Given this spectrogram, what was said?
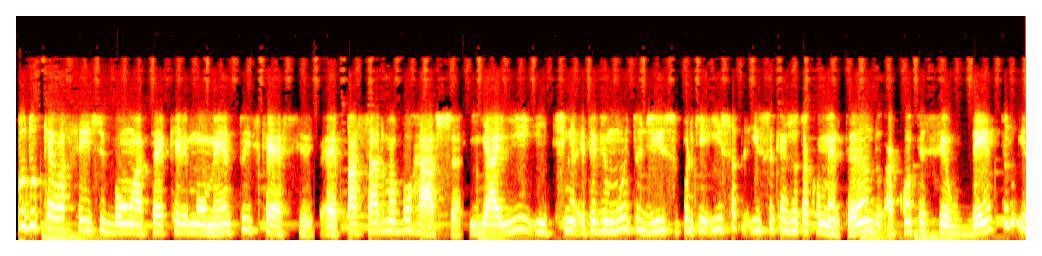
tudo que ela fez de bom até aquele momento, esquece. É passar uma borracha. E aí e tinha, teve muito disso, porque isso, isso que a Ju tá comentando aconteceu dentro e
